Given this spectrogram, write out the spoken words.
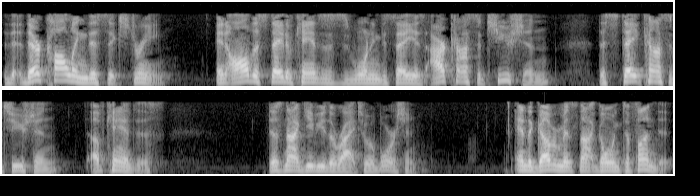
they're calling this extreme. And all the state of Kansas is wanting to say is our Constitution, the state Constitution of Kansas, does not give you the right to abortion. And the government's not going to fund it.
